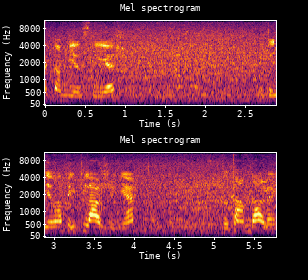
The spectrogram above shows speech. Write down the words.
Jak tam mięsny jesz? No to nie na tej plaży, nie? To tam dalej.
